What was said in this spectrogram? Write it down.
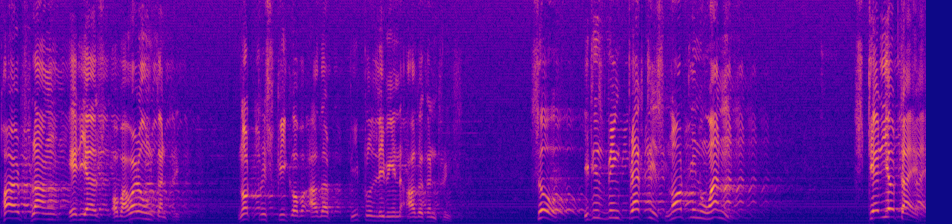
far-flung areas of our own country, not to speak of other people living in other countries. So, it is being practiced not in one stereotype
